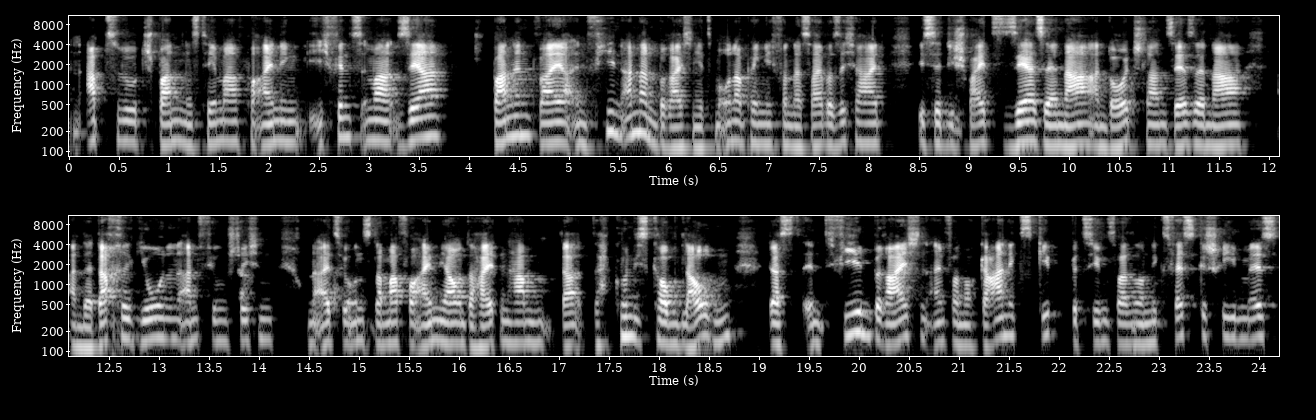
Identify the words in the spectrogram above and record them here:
Ein absolut spannendes Thema. Vor allen Dingen, ich finde es immer sehr spannend, weil ja in vielen anderen Bereichen, jetzt mal unabhängig von der Cybersicherheit, ist ja die Schweiz sehr, sehr nah an Deutschland, sehr, sehr nah an der Dachregion in Anführungsstrichen. Und als wir uns da mal vor einem Jahr unterhalten haben, da, da konnte ich es kaum glauben, dass in vielen Bereichen einfach noch gar nichts gibt, beziehungsweise noch nichts festgeschrieben ist,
